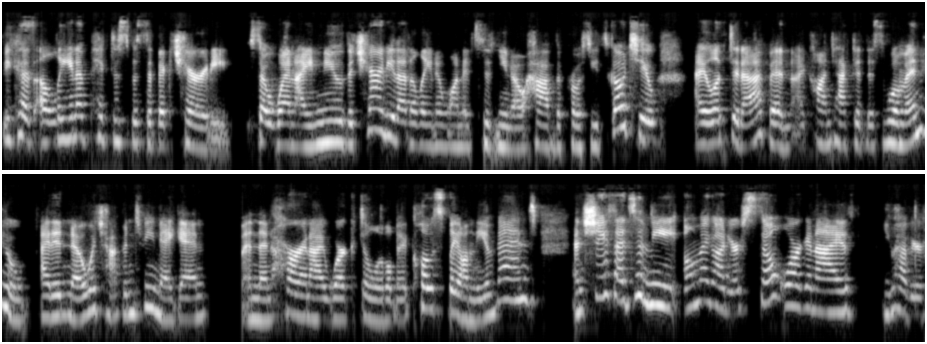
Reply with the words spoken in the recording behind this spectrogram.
because Elena picked a specific charity. So when I knew the charity that Elena wanted to, you know, have the proceeds go to, I looked it up and I contacted this woman who I didn't know, which happened to be Megan. And then her and I worked a little bit closely on the event. And she said to me, Oh my God, you're so organized. You have your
